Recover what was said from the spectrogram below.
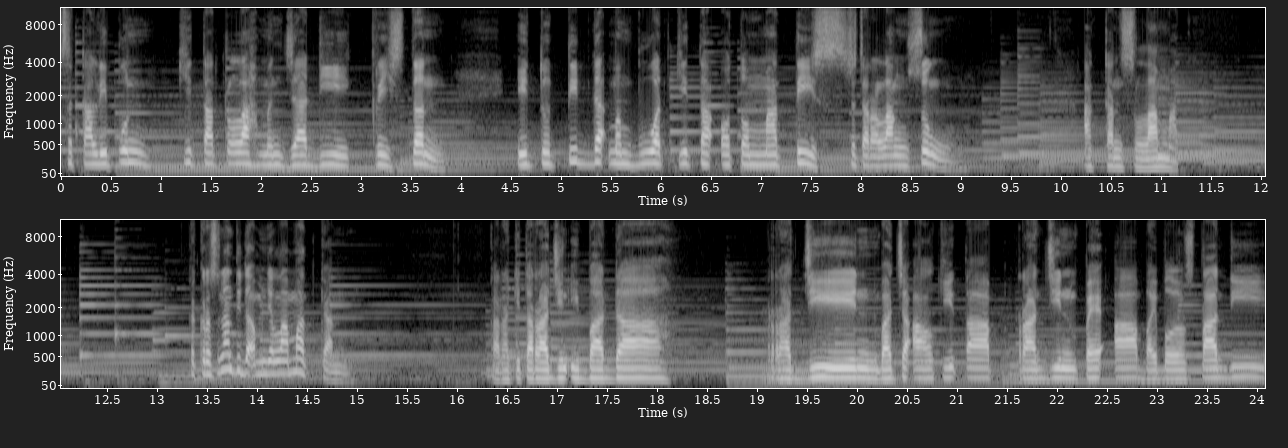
sekalipun kita telah menjadi Kristen, itu tidak membuat kita otomatis secara langsung akan selamat. Kekristenan tidak menyelamatkan karena kita rajin ibadah, rajin baca Alkitab, rajin PA, Bible study,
